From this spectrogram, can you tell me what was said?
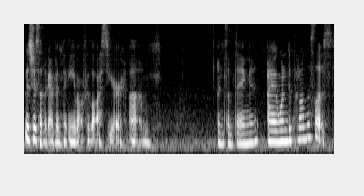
it's just something i've been thinking about for the last year um, and something i wanted to put on this list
